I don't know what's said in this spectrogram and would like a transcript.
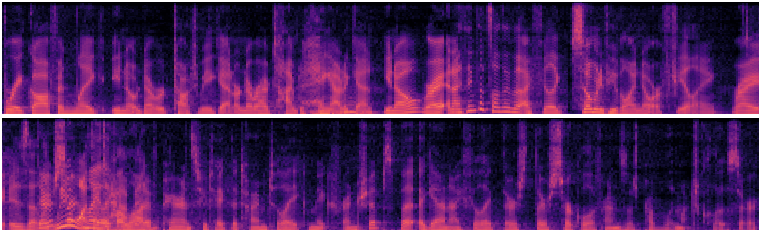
break off and like you know never talk to me again or never have time to hang out again you know right? And i think that's something that i feel like so many people i know are feeling right? Is that like we don't want that like happen a lot of parents who take the time to like make friendships, but again, I feel like there's their circle of friends is probably much closer,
